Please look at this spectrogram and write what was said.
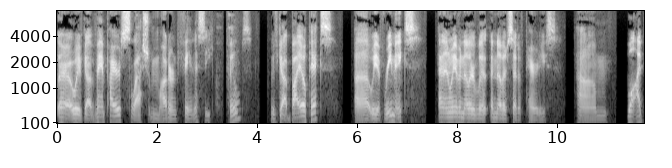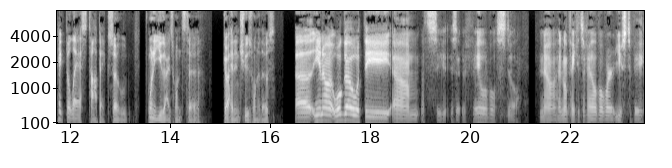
Uh, we've got vampires slash modern fantasy films. We've got biopics. Uh, we have remakes, and then we have another li- another set of parodies. Um, Well, I picked the last topic, so one of you guys wants to go ahead and choose one of those. uh, you know, we'll go with the. Um, let's see. Is it available still? No, I don't think it's available where it used to be.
